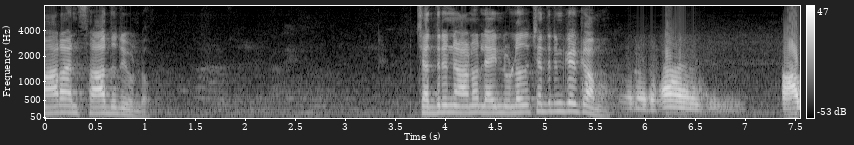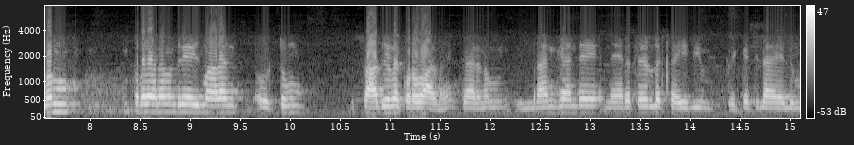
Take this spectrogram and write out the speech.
മാറാൻ സാധ്യതയുണ്ടോ? ചന്ദ്രനാണോ ലൈനിലുള്ളത്? ചന്ദ്രൻ കേൾക്കാമോ? പാവം പ്രധാനമന്ത്രിയായി മാറാൻ ഒട്ടും സാധ്യത കുറവാണ്. കാരണം ഇമ്രാൻഖാന്റെ നേരത്തെയുള്ള ശൈലിയും ക്രിക്കറ്റിലായാലും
